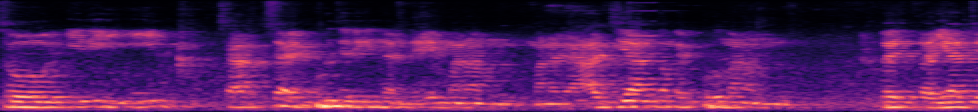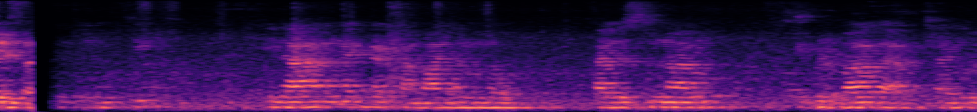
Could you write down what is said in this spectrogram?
సో ఇది ఈ చర్చ ఎప్పుడు జరిగిందంటే మనం మన రాజ్యాంగం ఎప్పుడు మనం తయారు చేస్తాం ఇక్కడ సమాజంలో కలుస్తున్నారు. ఇప్పుడు బాగా చదువు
